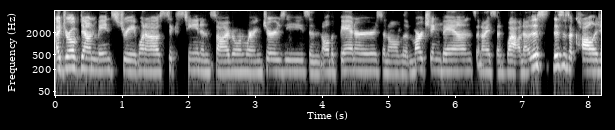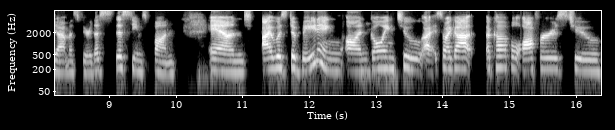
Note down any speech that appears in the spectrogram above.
I drove down Main Street when I was 16 and saw everyone wearing jerseys and all the banners and all the marching bands. And I said, "Wow, now this this is a college atmosphere. This this seems fun." And I was debating on going to. So I got a couple offers to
